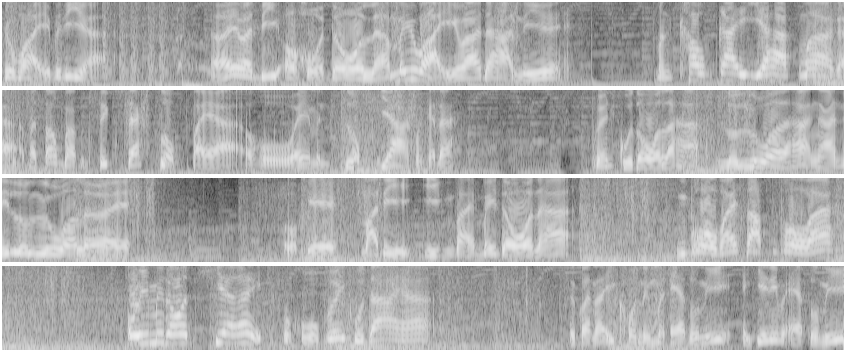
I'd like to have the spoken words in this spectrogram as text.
จะไหวไหมเนี่ยเฮ้ยวันดีโอ้โหโดนแล้วไม่ไหวว่ะด่านนี้ มันเข้าใกล้ยากมากอะ มันต้องแบบซิกแซกหลบไปอะ โอ้โหเว้มันหลบยากเหมือนกันนะ เพื่อนกูโดนแล้วฮะ รัวๆแล้วฮะ งานนี้รัวๆเลย โอเค มาดิ ยิงไปไม่โดนนะฮะ มึงโผล่ไหมซับโผล่ไหมโอ้ยไม่โดนเชี่ยเอ้ย โอ้โห เพื่อนกูได้ฮะเดี๋ยวก่อนนะอีกคนนึงมันแอบตรงนี้ ไอ้เฮียนี่มันแอบตรงนี้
